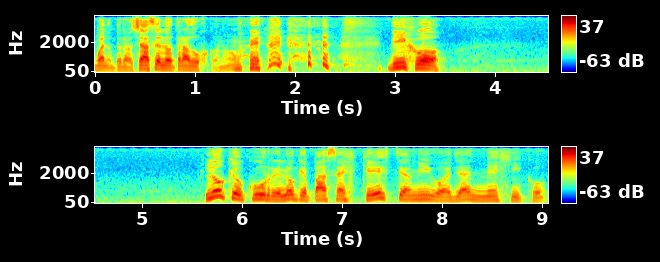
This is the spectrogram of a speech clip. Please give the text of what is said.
Bueno, pero ya se lo traduzco, ¿no? Dijo, lo que ocurre, lo que pasa es que este amigo allá en México,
